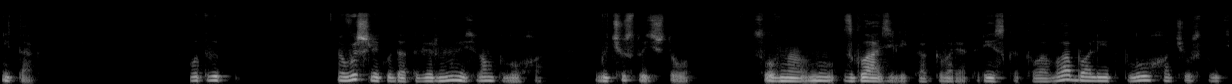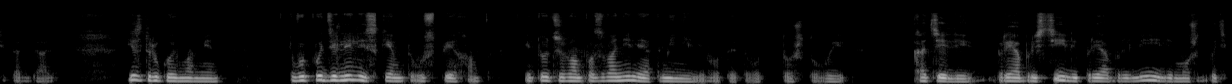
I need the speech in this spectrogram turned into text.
Итак, вот вы вышли куда-то, вернулись, вам плохо. Вы чувствуете, что словно, ну, сглазили, как говорят, резко голова болит, плохо чувствуете и так далее. Есть другой момент. Вы поделились с кем-то успехом, и тут же вам позвонили и отменили вот это вот то, что вы хотели приобрести или приобрели, или, может быть,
